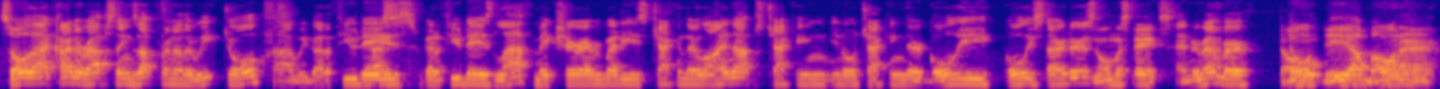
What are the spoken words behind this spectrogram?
So that kind of wraps things up for another week, Joel. Uh, we got a few days. Yes. We got a few days left. Make sure everybody's checking their lineups, checking you know, checking their goalie goalie starters. No mistakes. And remember, Don't be a boner.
